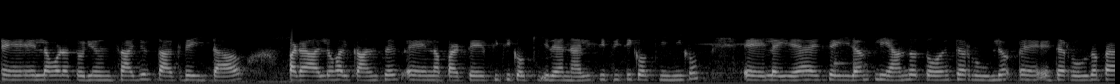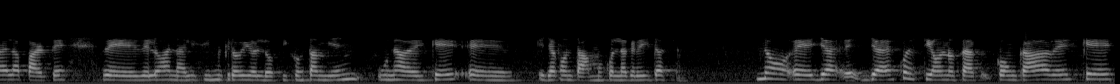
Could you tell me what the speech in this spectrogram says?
eh, el laboratorio de ensayo, está acreditado para los alcances en la parte físico de análisis físico-químico. Eh, la idea es seguir ampliando todo este rubro, eh, este rubro para la parte de, los análisis microbiológicos también una vez que, que ya contamos con la acreditación. No, ya, ya es cuestión, o sea, con cada vez que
